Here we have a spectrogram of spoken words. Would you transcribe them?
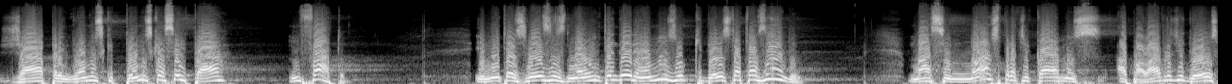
já aprendemos que temos que aceitar um fato. E muitas vezes não entenderemos o que Deus está fazendo. Mas se nós praticarmos a palavra de Deus,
